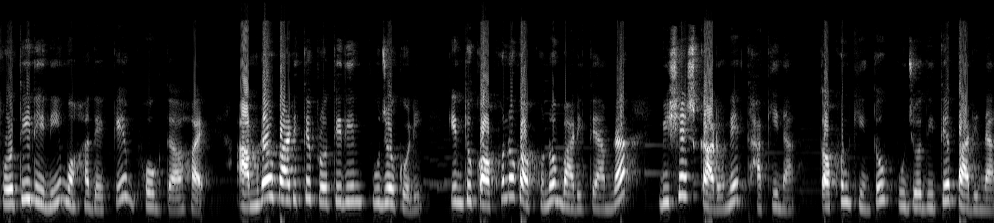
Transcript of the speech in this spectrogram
প্রতিদিনই মহাদেবকে ভোগ দেওয়া হয়। আমরাও বাড়িতে প্রতিদিন পুজো করি, কিন্তু কখনো কখনো বাড়িতে আমরা বিশেষ কারণে থাকি না, তখন কিন্তু পুজো দিতে পারি না।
